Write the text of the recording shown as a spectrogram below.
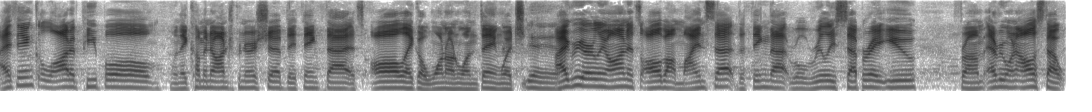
I think a lot of people, when they come into entrepreneurship, they think that it's all like a one-on-one thing. Which Yeah, yeah. I agree. Early on, it's all about mindset. The thing that will really separate you from everyone else that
